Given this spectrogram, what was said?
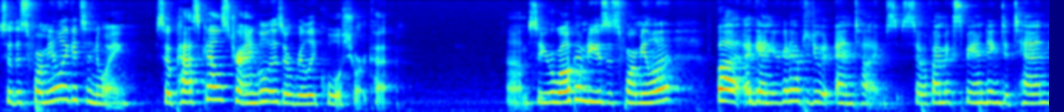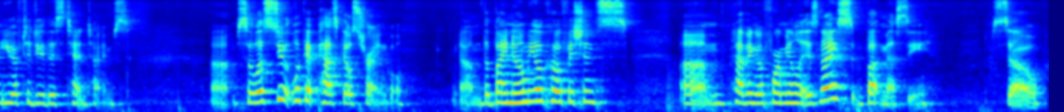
So this formula gets annoying. So Pascal's triangle is a really cool shortcut. Um, so you're welcome to use this formula, but again, you're going to have to do it n times. So if I'm expanding to 10, you have to do this 10 times. Um, so let's do look at Pascal's triangle. Um, the binomial coefficients, um, having a formula is nice, but messy. So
